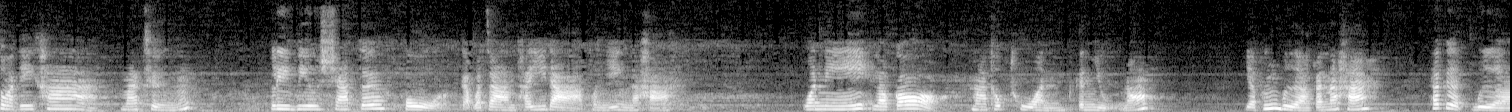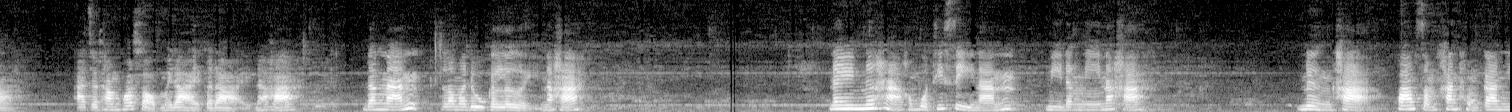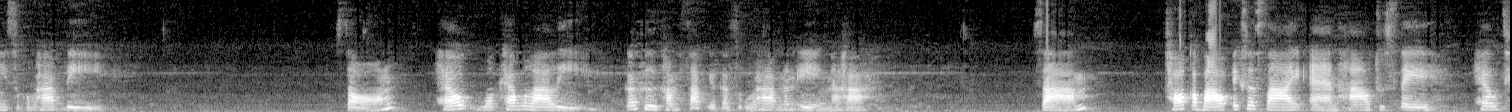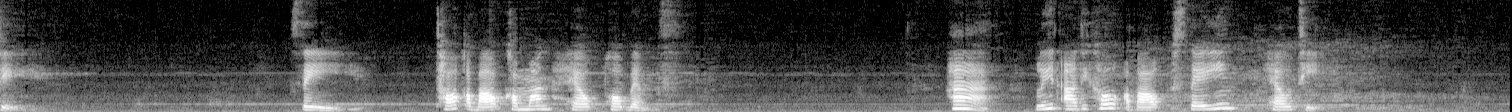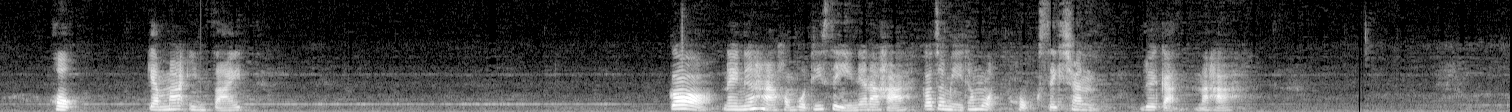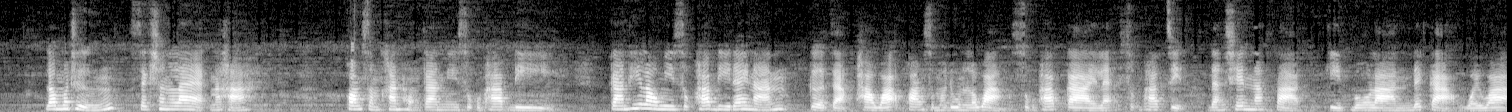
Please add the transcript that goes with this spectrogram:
สวัสดีค่ะ มาถึงรีวิว chapter 4 กับอาจารย์พยิดาพลยิ่งนะคะ วันนี้เราก็มาทบทวนกันอยู่เนาะ อย่าเพิ่งเบื่อกันนะคะ ถ้าเกิดเบื่ออาจจะทำข้อสอบไม่ได้ก็ได้นะคะ ดังนั้นเรามาดูกันเลยนะคะ ในเนื้อหาของบทที่ 4 นั้นมีดังนี้นะคะ 1. ค่ะ ความสำคัญของการมีสุขภาพดี 2. health vocabulary ก็คือคำศัพท์เกี่ยวกับสุขภาพนั่นเองนะคะ 3. talk about exercise and how to stay healthy 4. talk about common health problems 5. read article about staying healthy 6. Gamma Insight ก็ในเนื้อหาของบทที่ 4 เนี่ยนะคะ ก็จะมีทั้งหมด 6 section ด้วยกันนะคะ เรามาถึง section แรกนะคะ ความสำคัญของการมีสุขภาพดี การที่เรามีสุขภาพดีได้นั้น เกิดจากภาวะความสมดุลระหว่างสุขภาพกายและสุขภาพจิต ดังเช่นนักปราชญ์กรีกโบราณได้กล่าวไว้ว่า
